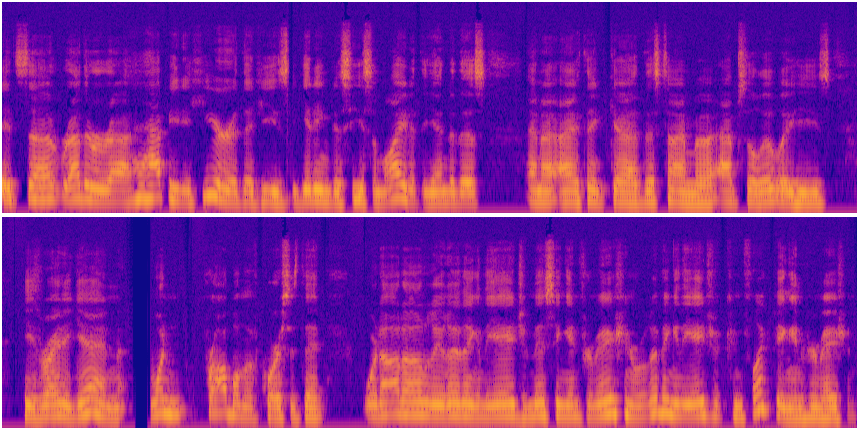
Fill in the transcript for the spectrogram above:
it's uh, rather uh, happy to hear that he's beginning to see some light at the end of this. And I, I think uh, this time, uh, absolutely, he's he's right again. One problem, of course, is that we're not only living in the age of missing information, we're living in the age of conflicting information.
